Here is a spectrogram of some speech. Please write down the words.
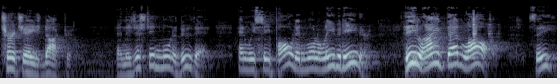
church age doctrine. And they just didn't want to do that. And we see Paul didn't want to leave it either. He liked that law. See?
